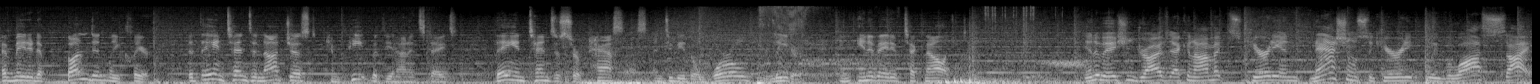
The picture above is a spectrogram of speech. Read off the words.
have made it abundantly clear that they intend to not just compete with the United States, they intend to surpass us and to be the world leader in innovative technology. Innovation drives economic security and national security. We've lost sight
